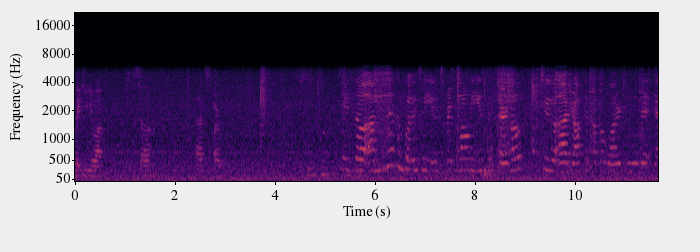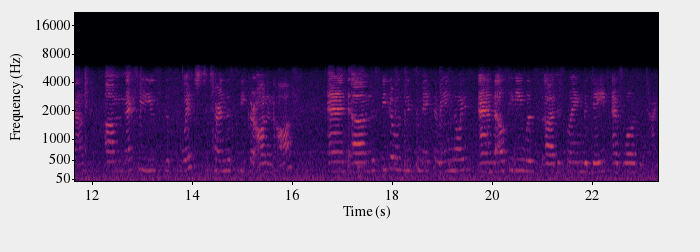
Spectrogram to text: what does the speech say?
waking you up. So that's our Okay, so um these are the components we used. First of all we used the servo to uh drop the cup of water to move it down. Um next we used the switch to turn the speaker on and off. And um the speaker was used to make the ringing noise and the LCD was uh displaying the date as well as the time.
